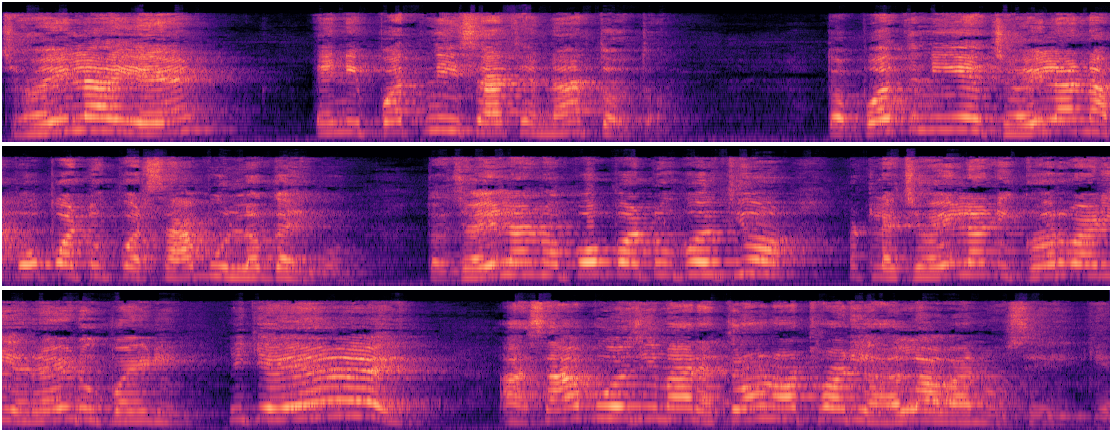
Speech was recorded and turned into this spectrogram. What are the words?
જયલાએ એની પત્ની સાથે નાતો હતો તો પત્નીએ જયલાના પોપટ ઉપર સાબુ લગાવ્યો. તો જયલાનો પોપટ ઊભો થયો, એટલે જયલાની ઘરવાળીએ રાયડું પડી એ કે એ આ સાબુઓજી મારે ત્રણ અઠવાડિયા હલાવવાનું છે. એ કે,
